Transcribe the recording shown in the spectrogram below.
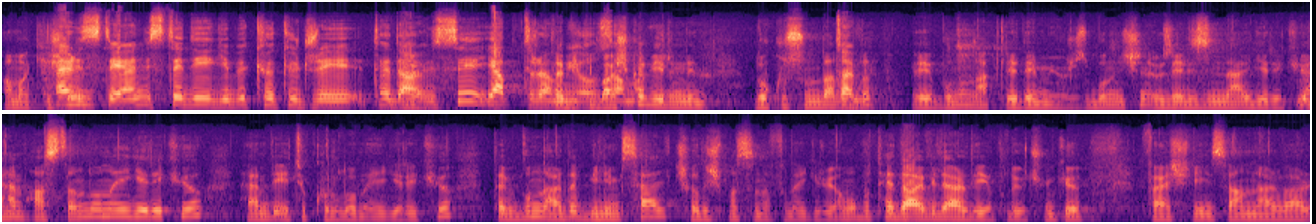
Ama kişinin Her isteyen istediği gibi kök hücreyi tedavisi yaptıramıyor Tabii ki başka zaman. birinin dokusundan Tabii. alıp e, bunu nakledemiyoruz. Bunun için özel izinler gerekiyor. Hem hastanın onayı gerekiyor hem de etik kurul onayı gerekiyor. Tabii bunlar da bilimsel çalışma sınıfına giriyor. Ama bu tedaviler de yapılıyor. Çünkü felçli insanlar var,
